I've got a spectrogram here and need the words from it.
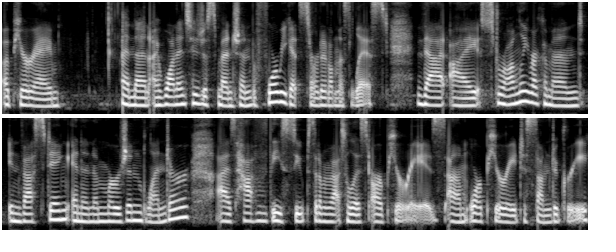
a puree and then I wanted to just mention before we get started on this list that I strongly recommend investing in an immersion blender, as half of these soups that I'm about to list are purees um, or pureed to some degree.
